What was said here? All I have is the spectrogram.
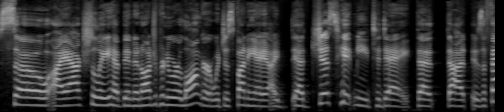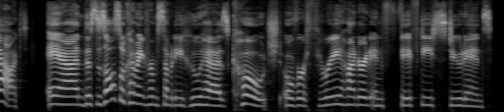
So I actually have been an entrepreneur longer, which is funny. I, I just hit me today that that is a fact. And this is also coming from somebody who has coached over 350 students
